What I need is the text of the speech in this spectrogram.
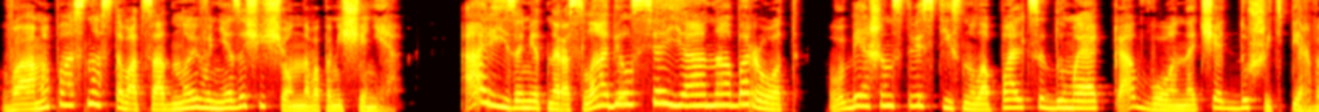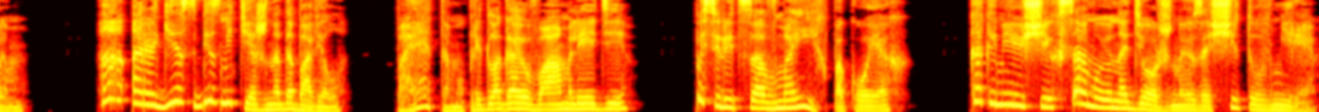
Вам опасно оставаться одной вне защищенного помещения». Арий заметно расслабился, я наоборот. В бешенстве стиснула пальцы, думая, кого начать душить первым. А Арагес безмятежно добавил. «Поэтому предлагаю вам, леди, поселиться в моих покоях, как имеющих самую надежную защиту в мире».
